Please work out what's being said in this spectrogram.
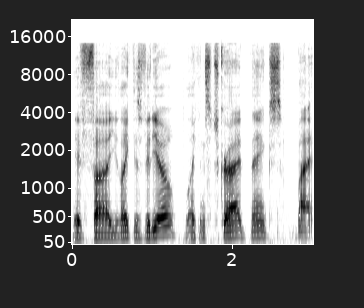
If uh, you like this video, like and subscribe. Thanks. Bye.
